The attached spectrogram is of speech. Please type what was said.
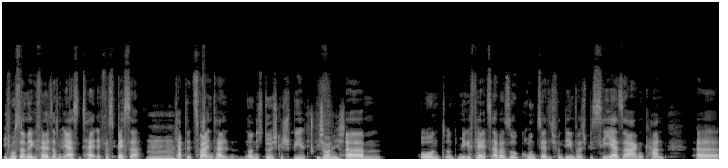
Ich muss sagen, mir gefällt es aus dem ersten Teil etwas besser. Mhm. Ich habe den zweiten Teil noch nicht durchgespielt. Ich auch nicht. Ähm, und, und mir gefällt es aber so grundsätzlich von dem, was ich bisher sagen kann, äh,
